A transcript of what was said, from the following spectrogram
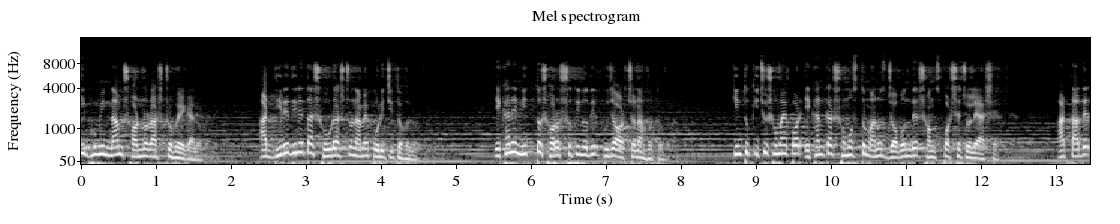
এই ভূমির নাম স্বর্ণরাষ্ট্র হয়ে গেল, আর ধীরে ধীরে তা সৌরাষ্ট্র নামে পরিচিত হল। এখানে নিত্য সরস্বতী নদীর পূজা অর্চনা হতো। কিন্তু কিছু সময় পর এখানকার সমস্ত মানুষ জবনদের সংস্পর্শে চলে আসে, আর তাদের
